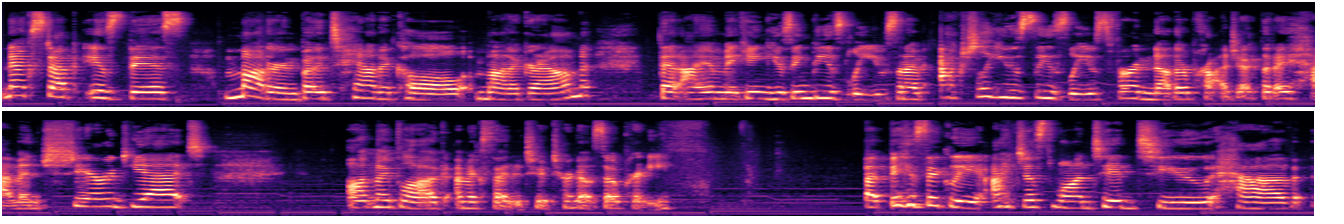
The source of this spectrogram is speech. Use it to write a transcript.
Next up is this modern botanical monogram that I am making using these leaves and I've actually used these leaves for another project that I haven't shared yet on my blog. I'm excited to, it turned out so pretty. But basically I just wanted to have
